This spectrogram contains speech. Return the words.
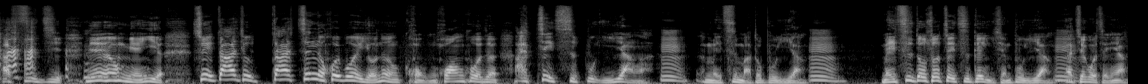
打四剂，你也有免疫了，所以大家就大家真的会不会有那种恐慌，或者啊这次不一样啊？嗯，每次嘛都不一样，嗯，每次都说这次跟以前不一样，那结果怎样？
